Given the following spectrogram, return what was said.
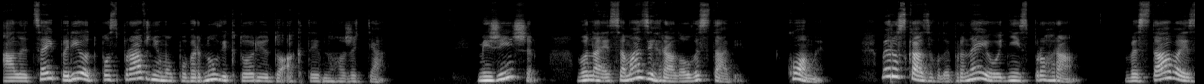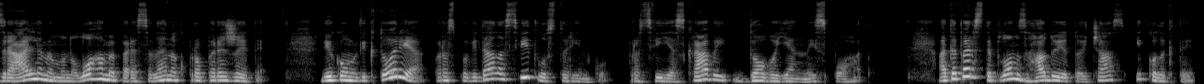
але цей період по-справжньому повернув Вікторію до активного життя. Між іншим, вона і сама зіграла у виставі Коми. Ми розказували про неї у одній з програм. Вистава із реальними монологами переселенок про пережити, в якому Вікторія розповідала світлу сторінку про свій яскравий довоєнний спогад. А тепер з теплом згадує той час і колектив.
